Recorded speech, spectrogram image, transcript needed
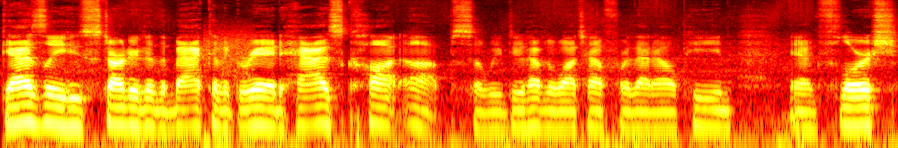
Gasly, who started at the back of the grid, has caught up, so we do have to watch out for that Alpine. And Florsch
